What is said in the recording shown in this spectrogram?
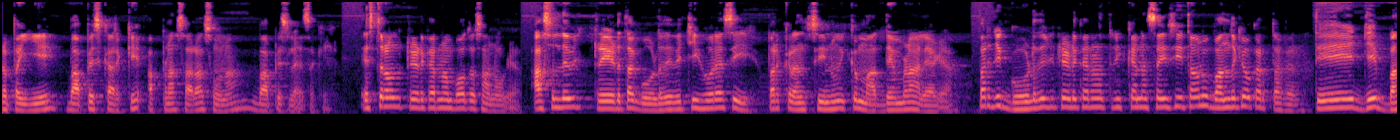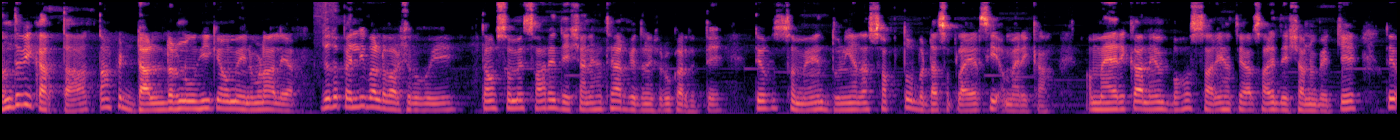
ਰੁਪਈਏ ਵਾਪਸ ਕਰਕੇ ਆਪਣਾ ਸਾਰਾ ਸੋਨਾ ਵਾਪਸ ਲੈ ਸਕੇ। ਇਸ ਤਰ੍ਹਾਂ ਟ੍ਰੇਡ ਕਰਨਾ ਬਹੁਤ ਆਸਾਨ ਹੋ ਗਿਆ। ਅਸਲ ਦੇ ਵਿੱਚ ਟ੍ਰੇਡ ਤਾਂ 골ਡ ਦੇ ਵਿੱਚ ਹੀ ਹੋ ਰਿਹਾ ਸੀ, ਪਰ ਕਰੰਸੀ ਨੂੰ ਇੱਕ ਮਾਧਿਅਮ ਬਣਾ ਲਿਆ ਗਿਆ। ਪਰ ਜੇ 골ਡ ਦੇ ਵਿੱਚ ਟ੍ਰੇਡ ਕਰਨ ਦਾ ਤਰੀਕਾ ਨਾ ਸਹੀ ਸੀ, ਤਾਂ ਉਹਨੂੰ ਬੰਦ ਕਿਉਂ ਕਰਤਾ ਫਿਰ? ਤੇ ਜੇ ਬੰਦ ਵੀ ਕਰਤਾ, ਤਾਂ ਫਿਰ ਡਾਲਰ ਨੂੰ ਹੀ ਕਿਉਂ ਮੇਨ ਬਣਾ ਲਿਆ? ਜਦੋਂ ਪਹਿਲੀ ਵਰਲਡ ਵਾਰ ਸ਼ੁਰੂ ਹੋਈ ਤਾਂ ਉਸ ਸਮੇਂ ਸਾਰੇ ਦੇਸ਼ਾਂ ਨੇ ਹਥਿਆਰ ਖਰੀਦਣੇ ਸ਼ੁਰੂ ਕਰ ਦਿੱਤੇ ਤੇ ਉਸ ਸਮੇਂ ਦੁਨੀਆ ਦਾ ਸਭ ਤੋਂ ਵੱਡਾ ਸਪਲਾਇਰ ਸੀ ਅਮਰੀਕਾ। ਅਮਰੀਕਾ ਨੇ ਬਹੁਤ ਸਾਰੇ ਹਥਿਆਰ ਸਾਰੇ ਦੇਸ਼ਾਂ ਨੂੰ ਵੇਚੇ ਤੇ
